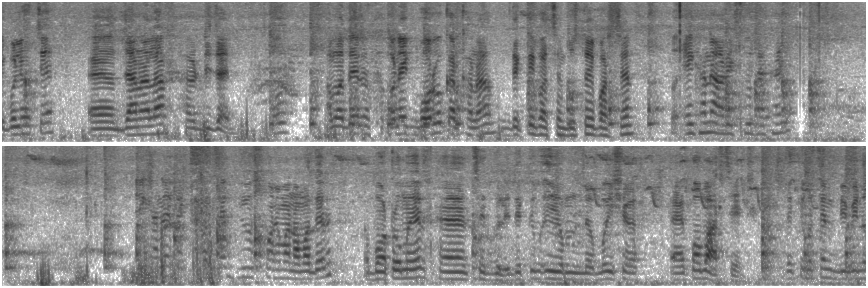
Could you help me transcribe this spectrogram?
এগুলি হচ্ছে জানালার ডিজাইন তো আমাদের অনেক বড় কারখানা দেখতে পাচ্ছেন বুঝতেই পারছেন। তো এখানে আর আরেকটু দেখাই। এখানে দেখতে পাচ্ছেন হিউজ পরিমাণ আমাদের বটমের সেটগুলি দেখতে এই কভার সেট দেখতে পাচ্ছেন বিভিন্ন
